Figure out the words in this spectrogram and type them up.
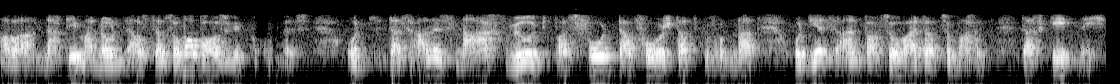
Aber nachdem man nun aus der Sommerpause gekommen ist und das alles nachwirkt, was vor, davor stattgefunden hat, und jetzt einfach so weiterzumachen, das geht nicht.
